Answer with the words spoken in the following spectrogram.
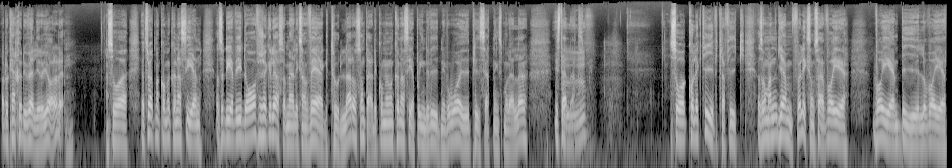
Ja, då kanske du väljer att göra det. Så eh, jag tror att man kommer kunna se en, alltså det vi idag försöker lösa med liksom vägtullar och sånt där, det kommer man kunna se på individnivå i prissättningsmodeller istället. Mm. Så kollektivtrafik, alltså om man jämför liksom så här, vad är, vad är en bil och vad är,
